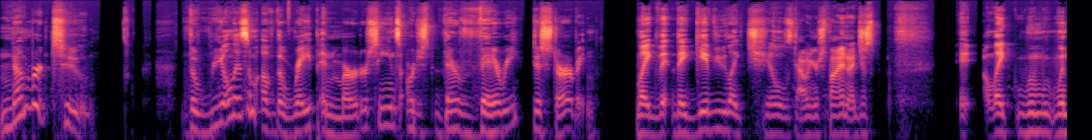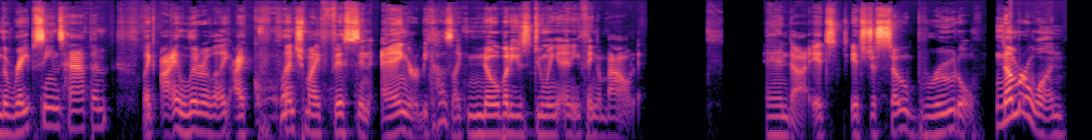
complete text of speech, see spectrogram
Number two, the realism of the rape and murder scenes are just, they're very disturbing. Like, they, they give you, like, chills down your spine. I just, it, like when when the rape scenes happen, like I literally like I clench my fists in anger because like nobody's doing anything about it, and uh, it's it's just so brutal. Number one,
